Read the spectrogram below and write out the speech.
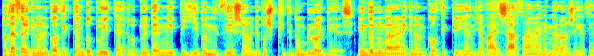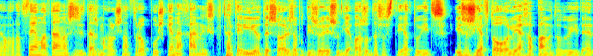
Το δεύτερο κοινωνικό δίκτυο είναι το Twitter. Το Twitter είναι η πηγή των ειδήσεων και το σπίτι των bloggers. Είναι το νούμερο ένα κοινωνικό δίκτυο για να διαβάζεις άρθρα, να ενημερώνει για διάφορα θέματα, να συζητάς με άλλους ανθρώπους και να χάνεις ατελείωτε ώρες από τη ζωή σου διαβάζοντας αστεία tweets. σω γι' αυτό όλοι αγαπάμε το Twitter.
